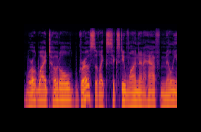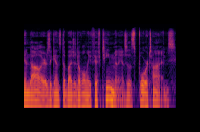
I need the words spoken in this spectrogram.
worldwide total gross of like sixty-one and a half million dollars against a budget of only fifteen million. So it's four times.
